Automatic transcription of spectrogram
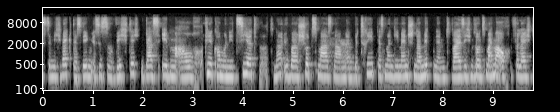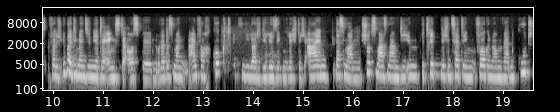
Ängste nicht weg. Deswegen ist es so wichtig, dass eben auch viel kommuniziert wird ne, über Schutzmaßnahmen im Betrieb, dass man die Menschen da mitnimmt, weil sich sonst manchmal auch vielleicht völlig überdimensionierte Ängste ausbilden oder dass man einfach guckt, setzen die Leute die Risiken richtig ein, dass man Schutzmaßnahmen, die im betrieblichen Setting vorgenommen werden, gut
